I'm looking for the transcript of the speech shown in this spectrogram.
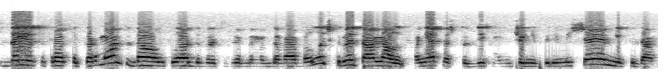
Создается просто карман, туда укладывается твердомозговая оболочка, но это аналог. Понятно, что здесь мы ничего не перемещаем никуда.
